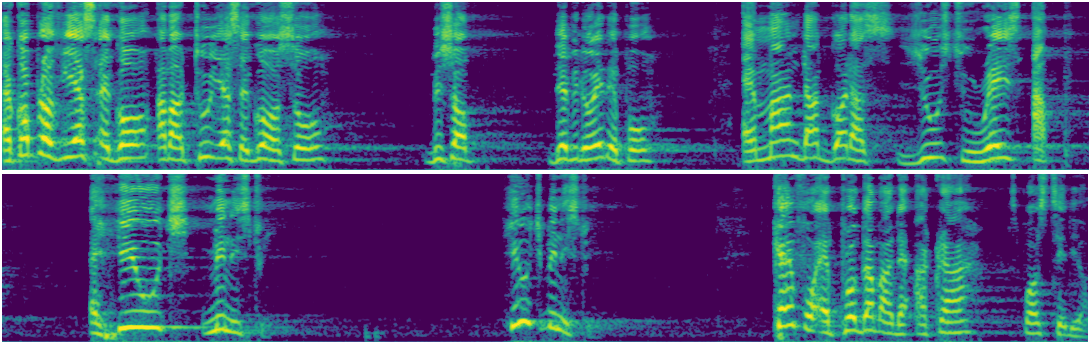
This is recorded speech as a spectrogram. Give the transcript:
A couple of years ago, about two years ago or so, Bishop David Oyedepo, a man that God has used to raise up a huge ministry, huge ministry, came for a program at the Accra Sports Stadium.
